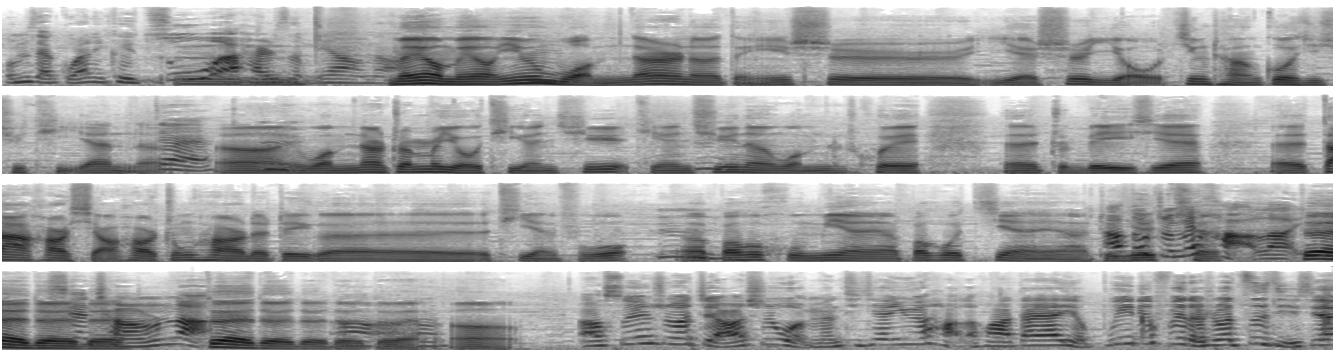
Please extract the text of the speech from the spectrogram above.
我们在馆里可以租啊，还是怎么样的？没有没有，因为我们那儿呢，等于是也是有经常过去去体验的。对，啊，我们那儿专门有体验区，体验区呢，我们会呃准备一些呃大号、小号、中号的这个体验服，呃，包括护面呀，包括剑呀，这些都准备好了，对对对，现成的，对对对对对，嗯。啊，所以说只要是我们提前约好的话，大家也不一定非得说自己先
